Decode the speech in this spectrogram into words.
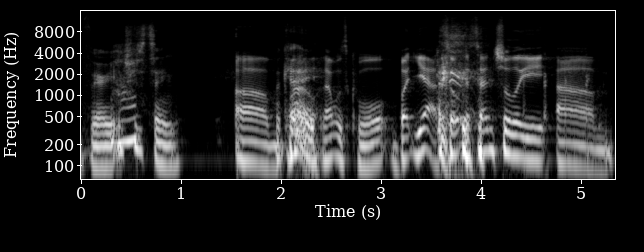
Very interesting. Um, okay, wow, that was cool. But yeah, so essentially, um,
